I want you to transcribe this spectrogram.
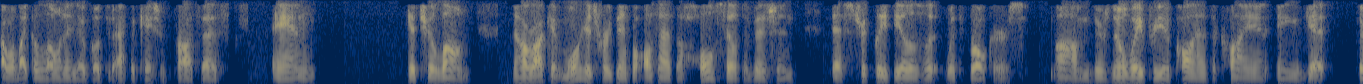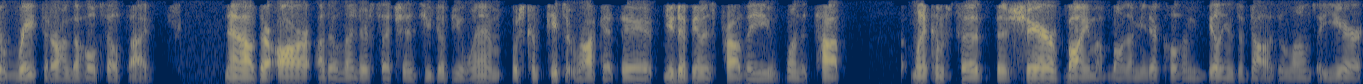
I would like a loan, and they'll go through the application process and get you a loan. Now, Rocket Mortgage, for example, also has a wholesale division that strictly deals with, with brokers. Um, there's no way for you to call in as a client and get the rates that are on the wholesale side. Now, there are other lenders such as UWM, which competes with Rocket. They're, UWM is probably one of the top when it comes to the share volume of loans. I mean, they're closing billions of dollars in loans a year.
